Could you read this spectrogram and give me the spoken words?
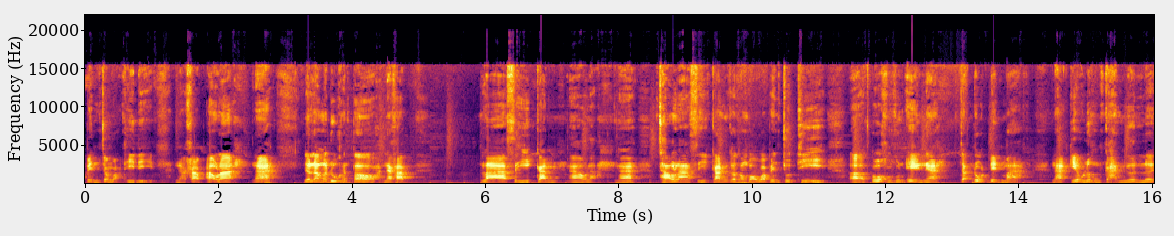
เป็นจังหวะที่ดีนะครับ เอาละนะ เดี๋ยวเรามาดูกันต่อนะครับราศีกันเอาละนะชาวราศีกันก็ต้องบอกว่าเป็นจุดที่ตัวของคุณเองเนี่ยจะโดดเด่นมาก นะเกี่ยวเรื่องของการเงินเลย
